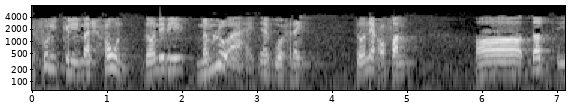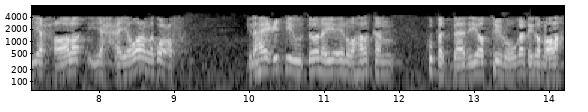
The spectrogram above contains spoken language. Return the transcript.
lfulki lmashxuun doonidii mamluu'a ahayd ee buuxday. Dooni cufan oo dad iyo xoolo iyo xayawaan lagu cufay. Ilaahay ciddii uu doonayo inuu halkan ku badbaadiyo siiduu uga dhigo noolaha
